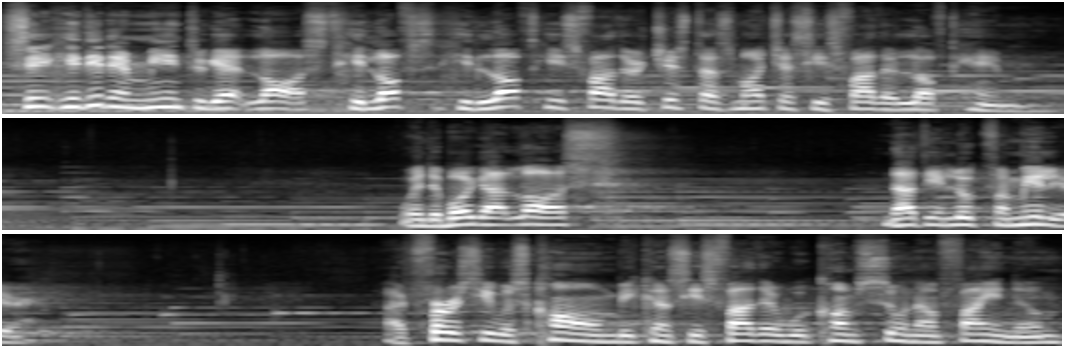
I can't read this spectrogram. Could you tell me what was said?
See, he didn't mean to get lost. He loved, he loved his father just as much as his father loved him. When the boy got lost, Nothing looked familiar. At first, he was calm because his father would come soon and find him,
